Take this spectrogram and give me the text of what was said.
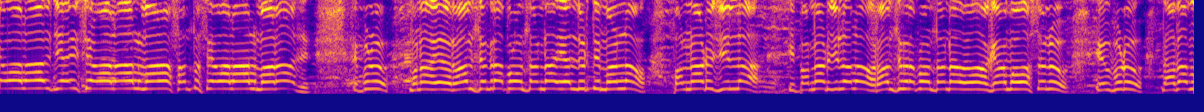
Pelo సేవాలాల్ జై సేవాలాల్ మహారాజ్ సంత సేవాలాల్ మహారాజ్. ఇప్పుడు మన రామచంద్రాపురం తండా ఏల్దుర్తి మండలం పల్నాడు జిల్లా. ఈ పల్నాడు జిల్లాలో రామచంద్రాపురం తండా గ్రామవాసులు ఇప్పుడు దాదాపు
